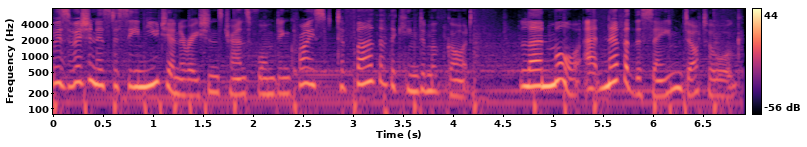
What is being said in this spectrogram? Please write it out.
whose vision is to see new generations transformed in Christ to further the kingdom of God. Learn more at neverthesame.org.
